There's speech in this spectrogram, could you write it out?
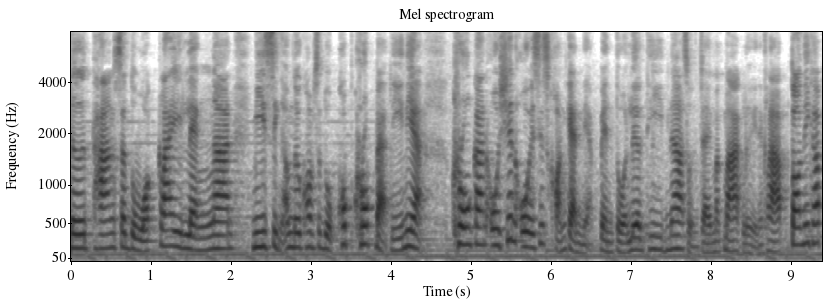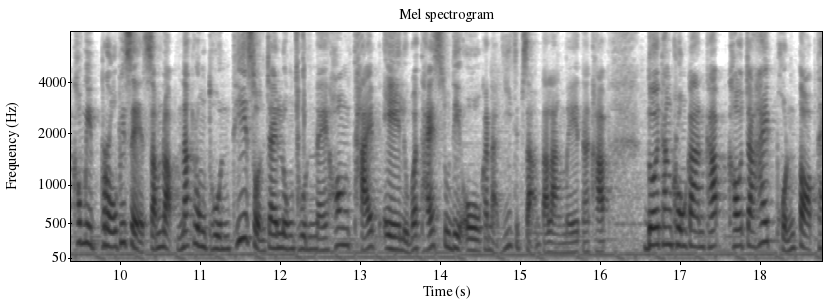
เดินทางสะดวกใกล้แหล่งงาน มีสิ่งอำนวยความสะดวกครบครบแบบนี้เนี่ย โครงการ Ocean Oasis ขอนแก่นเนี่ยเป็นตัวเลือกที่น่าสนใจมาก ๆ เลยนะครับ ตอนนี้ครับเขามีโปรพิเศษสำหรับนักลงทุนที่สนใจลงทุนในห้อง Type A หรือว่า Type Studio ขนาด 23 ตารางเมตรนะครับ โดยทางโครงการครับเขาจะให้ผลตอบแท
